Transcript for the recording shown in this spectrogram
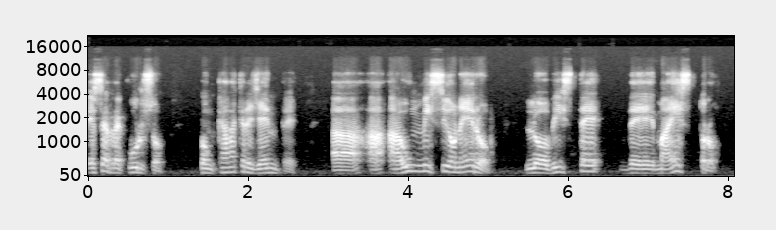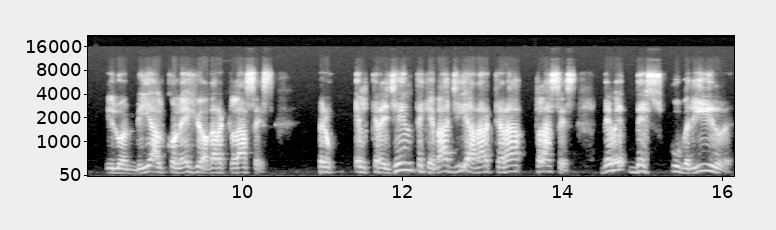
ese recurso con cada creyente, a, a un misionero lo viste de maestro y lo envía al colegio a dar clases. Pero el creyente que va allí a dar clases debe descubrir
